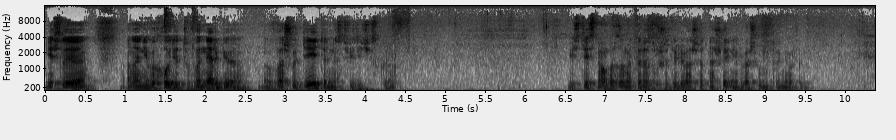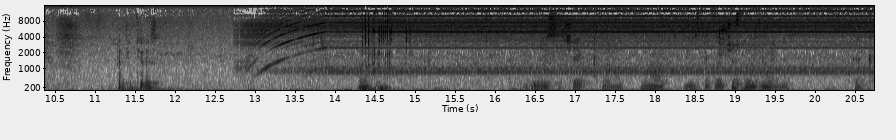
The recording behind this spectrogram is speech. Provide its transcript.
Если она не выходит в энергию, в вашу деятельность физическую, естественным образом это разрушит или ваши отношения, или ваши внутренние органы. Так интересно. Если человек, э, ну, есть такое чувство, например, как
